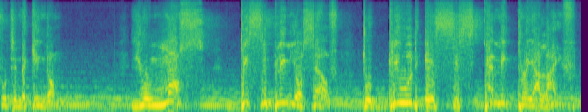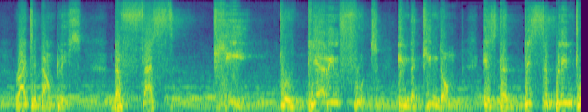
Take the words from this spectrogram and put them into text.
fruit in the kingdom you must discipline yourself to build a systemic prayer life. Write it down please. The first key to bearing fruit in the kingdom is the discipline to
